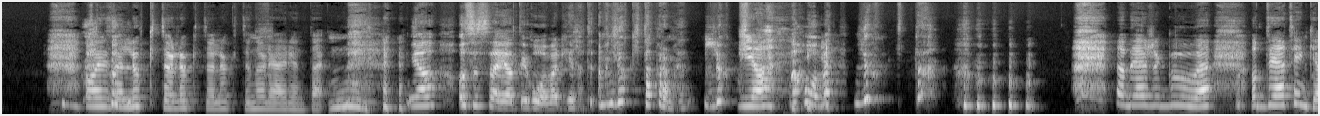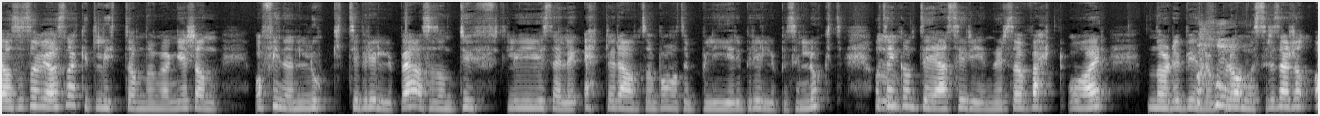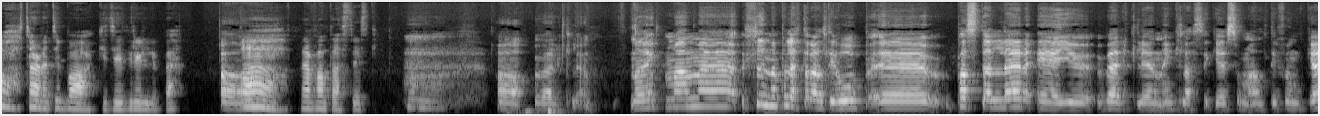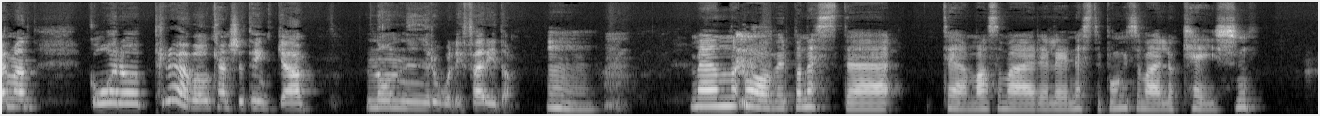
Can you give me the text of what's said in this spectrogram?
Och så lukter och lukter och lukter när det är runt där. Mm. Ja, och så säger jag till Håvard hela tiden, men lukta på de här, lukta! Ja. Håvard, lukta! ja, de er så gode. Og det tenker jeg også, som vi har snakket litt om noen ganger, sånn å finne en lukt til bryllupet, altså sånn duftlys eller et eller annet som på en måte blir bryllupet sin lukt. Og tenk om det er syriner, så hvert år når det begynner å blomstre, så er det sånn åh, tar det tilbake til bryllupet. Ja, Åh, det er fantastisk. Ja verkligen. Nej, men eh, fina paletter alltihop. Eh, pasteller är ju verkligen en klassiker som alltid funkar, men går att pröva och kanske tänka någon ny rolig färg då. Mm. Men over på neste tema, som er, eller neste punkt, som er location.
